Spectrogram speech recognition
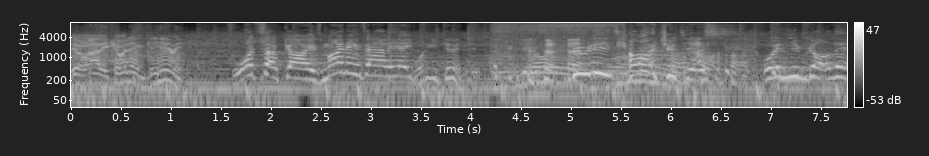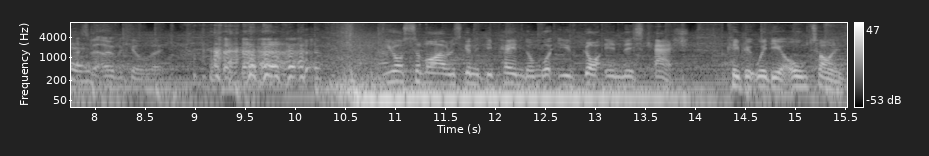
Yo, Ali, coming in. Can you hear me? What's up, guys? My name's Ali. What are you doing? Who needs cartridges when you've got this? It's a bit overkill though. Your survival is going to depend on what you've got in this cache. Keep it with you at all times.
